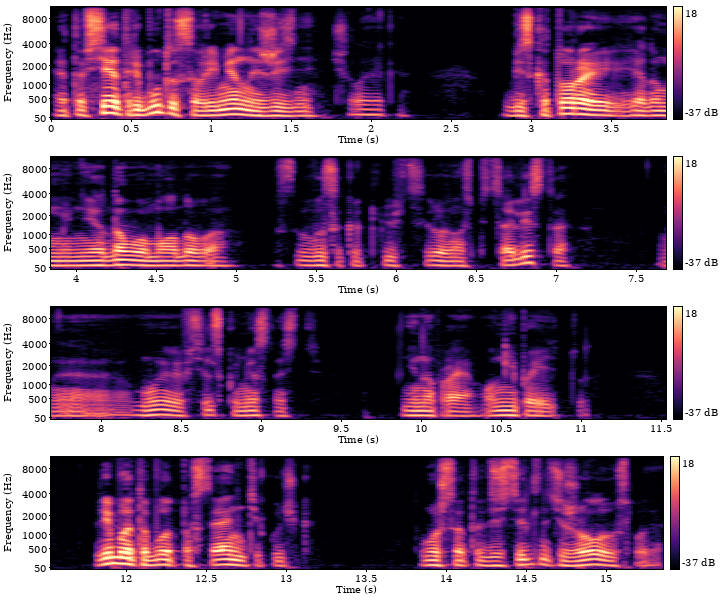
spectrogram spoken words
Это все атрибуты современной жизни человека, без которой, я думаю, ни одного молодого высококвалифицированного специалиста э, мы в сельскую местность не направим, он не поедет туда. Либо это будет постоянная текучка, потому что это действительно тяжелые условия.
